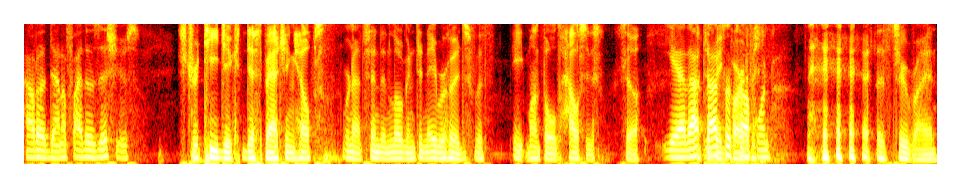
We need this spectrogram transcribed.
how to identify those issues. Strategic dispatching helps. We're not sending Logan to neighborhoods with eight month old houses. So Yeah, that That's a that's a, big tough one. That's true, Brian.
